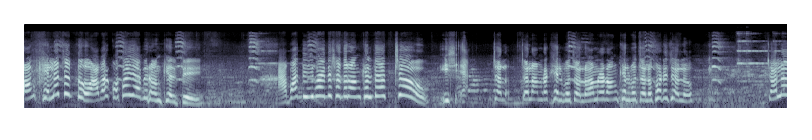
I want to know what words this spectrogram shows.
রং খেলেছো তো? আবার কোথায় যাবে রং খেলতে? আবার দিদি ভাইদের সাথে রং খেলতে যাচ্ছ? ইস চলো চলো আমরা খেলব চলো আমরা রং খেলব চলো ঘরে চলো। চলো।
